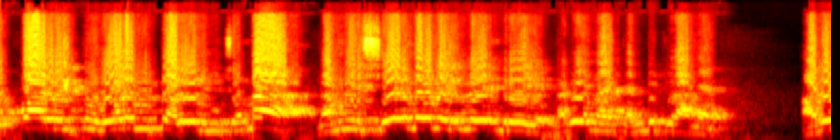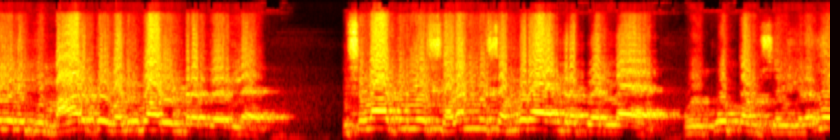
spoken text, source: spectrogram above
ஒப்பாறு வைத்து ஓலமிட்டு அழுகிறீங்க சொன்னா நம்மை சேர்ந்தவர்கள் இல்லை என்று நிறைய கண்டிக்கிறாங்க. அதை இன்னைக்கு மார்க்க வழிபாடு என்ற பேர்ல இஸ்லாத்துடைய சடங்கு சமுதாயம் என்ற பேர்ல ஒரு கூட்டம் செய்கிறது.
